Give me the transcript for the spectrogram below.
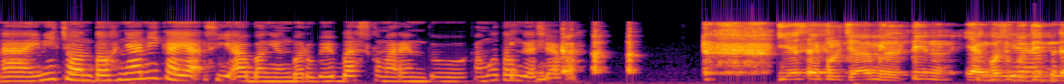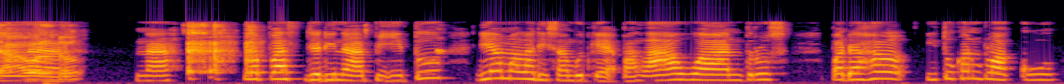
Nah, ini contohnya nih kayak si abang yang baru bebas kemarin tuh. Kamu tahu nggak siapa? Iya, Saiful Jamil, Tin. Yang gue iya, sebutin di awal tuh. Nah, lepas jadi napi itu, dia malah disambut kayak pahlawan. Terus, padahal itu kan pelaku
